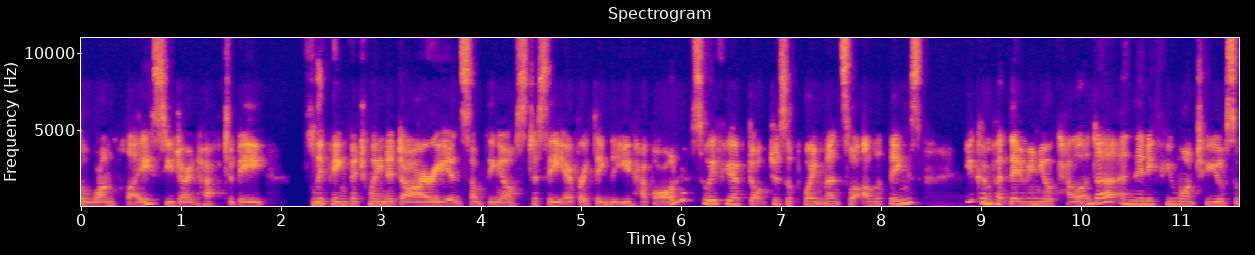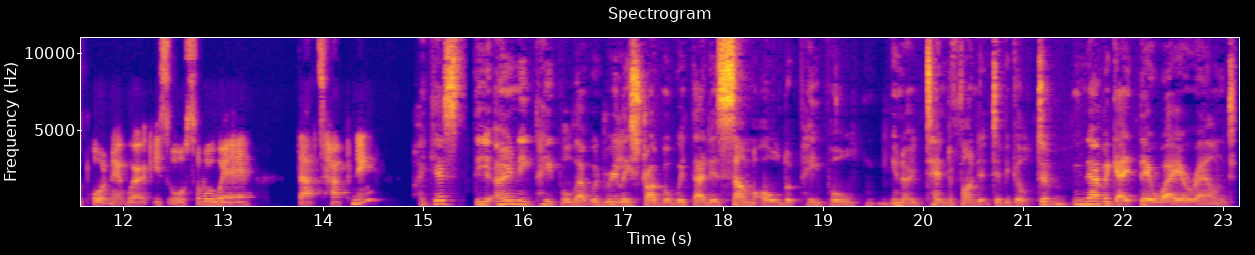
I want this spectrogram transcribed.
the one place. You don't have to be flipping between a diary and something else to see everything that you have on. So if you have doctor's appointments or other things, you can put them in your calendar. And then if you want to, your support network is also aware that's happening. I guess the only people that would really struggle with that is some older people, you know, tend to find it difficult to navigate their way around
